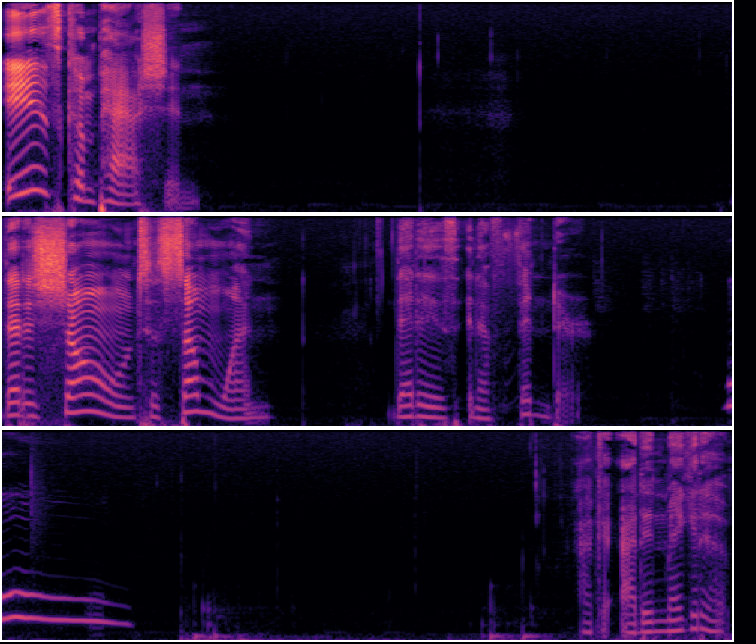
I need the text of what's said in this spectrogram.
is compassion that is shown to someone that is an offender. I, I didn't make it up.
